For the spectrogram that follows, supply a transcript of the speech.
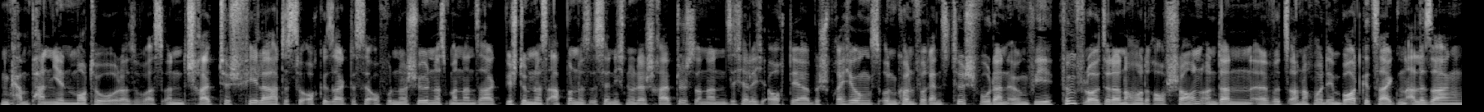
ein Kampagnenmotto oder sowas. Und Schreibtischfehler hattest du auch gesagt, ist ja auch wunderschön, dass man dann sagt, wir stimmen das ab und es ist ja nicht nur der Schreibtisch, sondern sicherlich auch der Besprechungs- und Konferenztisch, wo dann irgendwie fünf Leute da nochmal drauf schauen und dann äh, wird es auch nochmal dem Board gezeigt und alle sagen,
